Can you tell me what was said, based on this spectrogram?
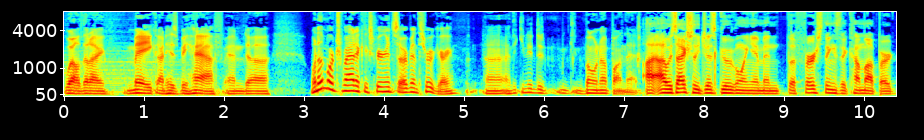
Well, that I make on his behalf. And uh, one of the more traumatic experiences I've been through, Gary. Uh, I think you need to bone up on that. I, I was actually just Googling him, and the first things that come up are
